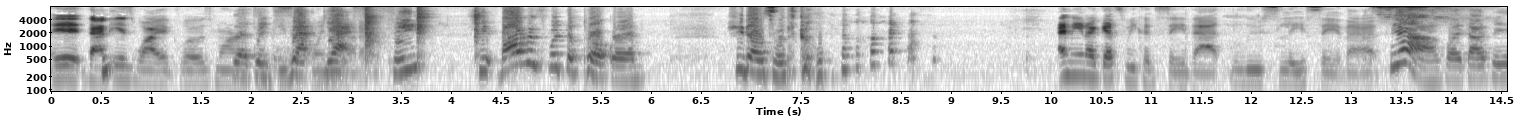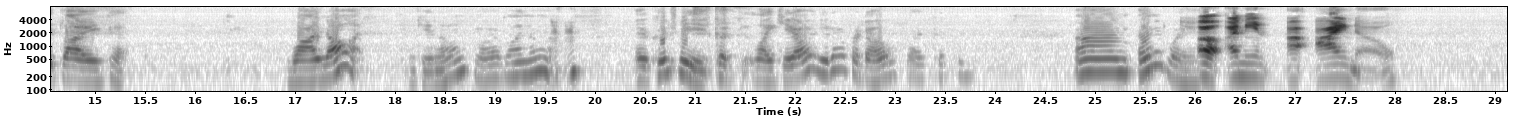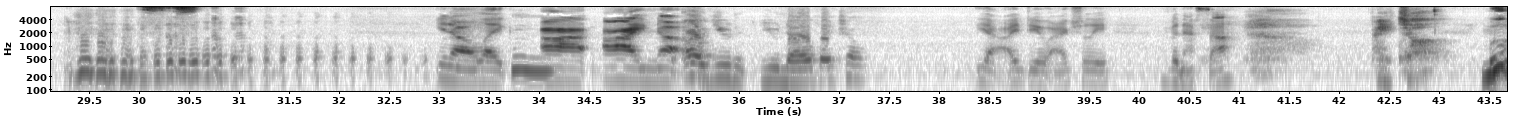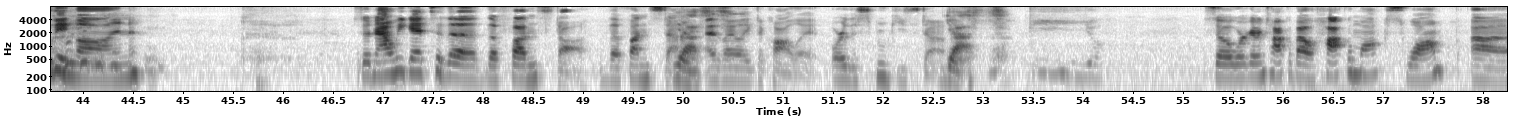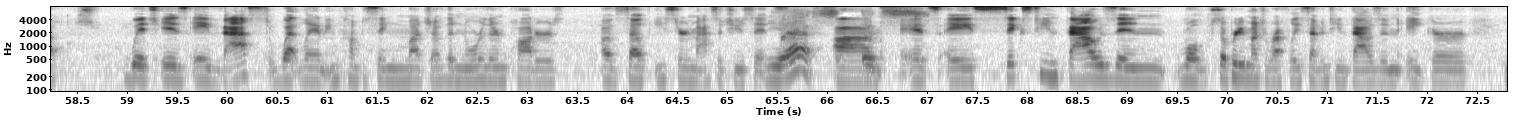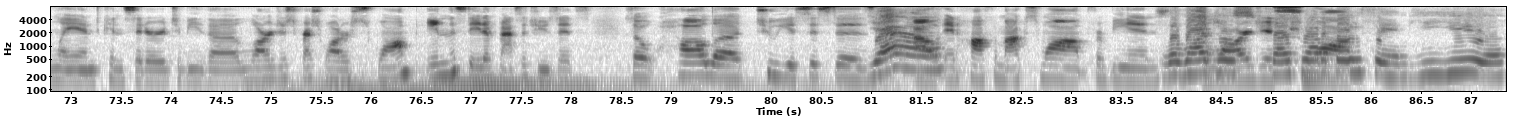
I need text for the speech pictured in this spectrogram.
It that is why it glows, Mark. That's Thank you exact. Yes. that. See, she, Barbara's with the program. She knows what's going on. I mean, I guess we could say that loosely. Say that. yeah, like I'd be like, why not? You know, why, why not? Mhm. It could be, could like yeah, you never know. Like, could be. um. Anyway. Oh, I mean, I, I know. You know, like I I know. oh, you you know, Rachel. Yeah, I do actually. Vanessa. Rachel. Moving on. So now we get to the the fun stuff, the fun stuff, Yes. as I like to call it, or the spooky stuff. Yes. So we're going to talk about Hockomock Swamp, uh, which is a vast wetland encompassing much of the northern Potters of southeastern Massachusetts. Yes. Um, it's it's a 16,000, well, so pretty much roughly 17,000 acre land considered to be the largest freshwater swamp in the state of Massachusetts. So holla to your sisters yeah. out in Hockomock Swamp for being the largest, largest freshwater swamp. basin. Yeah.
